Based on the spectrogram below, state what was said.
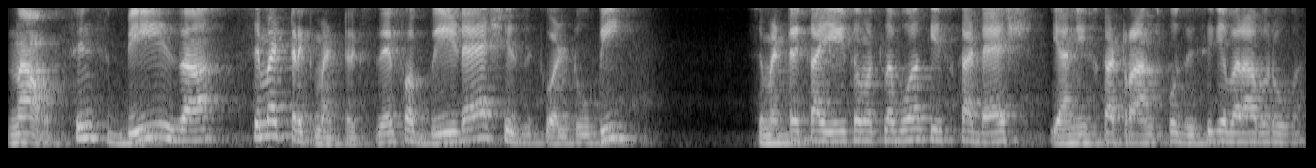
Now since B is a symmetric matrix B dash is equal to B symmetric का यही तो मतलब हुआ कि इसका डैश यानी इसका ट्रांसपोज इसी के बराबर होगा।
